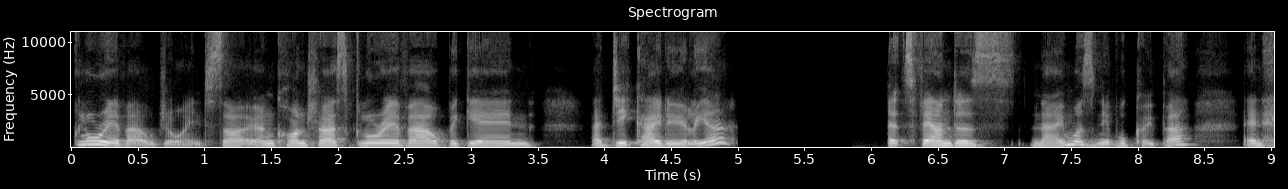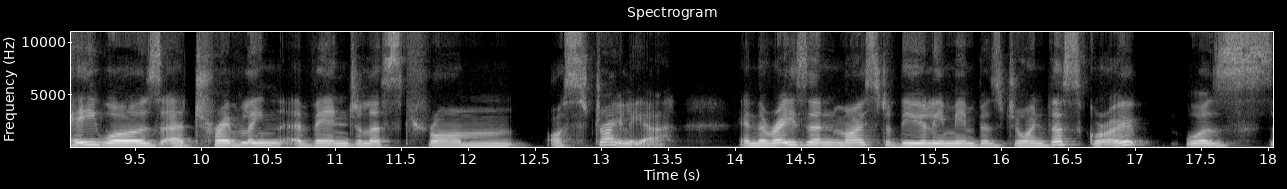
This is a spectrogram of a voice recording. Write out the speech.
Gloriavale joined. So, in contrast, Gloriavale began a decade earlier. Its founder's name was Neville Cooper, and he was a traveling evangelist from Australia. And the reason most of the early members joined this group was,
